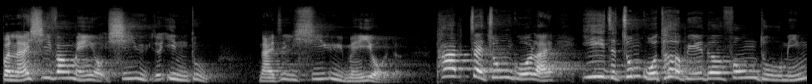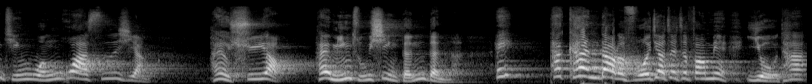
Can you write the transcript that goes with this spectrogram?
本来西方没有，西域就印度乃至于西域没有的，他在中国来依着中国特别的风土民情、文化思想，还有需要，还有民族性等等啊，哎。他看到了佛教在这方面有它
